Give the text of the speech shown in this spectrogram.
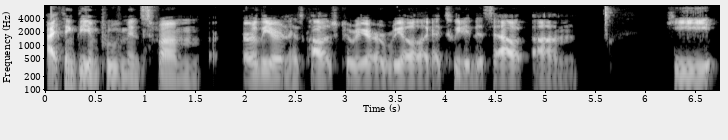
I think the improvements from earlier in his college career are real. Like I tweeted this out. Um, he,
